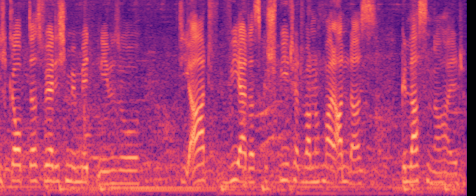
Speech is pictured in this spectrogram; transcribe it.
ich glaube, das werde ich mir mitnehmen. So die Art, wie er das gespielt hat, war nochmal anders, gelassener halt.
